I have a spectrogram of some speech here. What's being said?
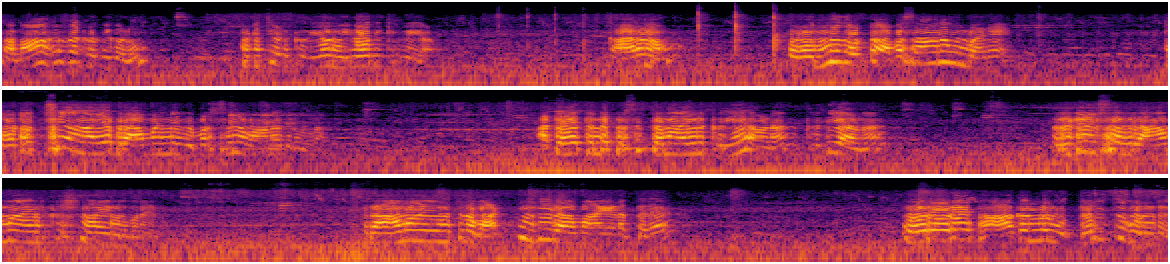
സമാഹൃത കൃതികളും പിടിച്ചെടുക്കുകയോ നിരോധിക്കുകയാണ്. കാരണം ഒന്ന് തൊട്ട് അവസാനം വരെ തുടർച്ചയായ ബ്രാഹ്മണ്യ വിമർശനമാണ് അതിനുള്ളത് അദ്ദേഹത്തിന്റെ പ്രസിദ്ധമായ ഒരു ക്രിയയാണ് കൃതിയാണ് റിഡിൽസ് ഓഫ് രാമായണ കൃഷ്ണ എന്ന് പറയുന്നു. രാമായണത്തിലെ വാൽമീകി രാമായണത്തിൽ ഓരോരോ ഭാഗങ്ങൾ ഉദ്ധരിച്ചുകൊണ്ട്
